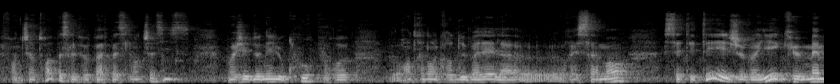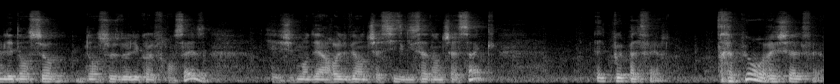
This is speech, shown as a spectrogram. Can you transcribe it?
font entre 3 parce qu'elles ne peuvent pas passer l'entre-chassis. Moi, j'ai donné le cours pour euh, rentrer dans le corps de ballet là, euh, récemment, cet été, et je voyais que même les danseurs, danseuses de l'école française, j'ai demandé un relevé en chassis, glissade en chassis 5, elles ne pouvaient pas le faire. Très peu ont réussi à le faire.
